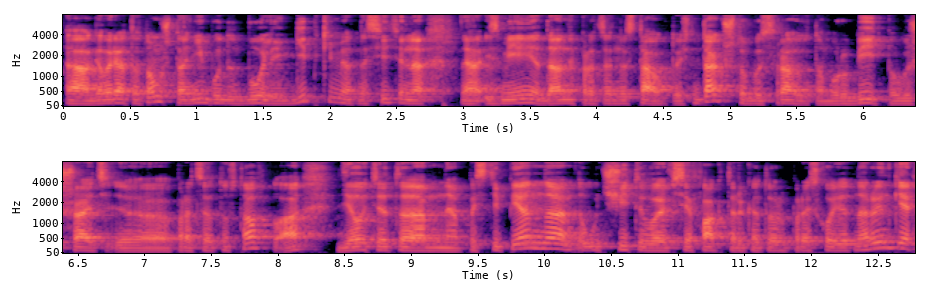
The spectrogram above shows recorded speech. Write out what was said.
говорят о том, что они будут более гибкими относительно а, изменения данных процентных ставок. То есть не так, чтобы сразу там рубить, повышать э, процентную ставку, а делать это постепенно, учитывая все факторы, которые происходят на рынке,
